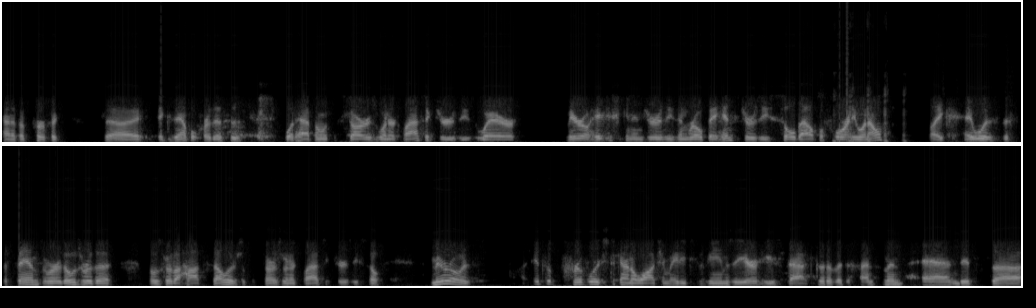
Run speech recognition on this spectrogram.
kind of a perfect uh, example for this is what happened with the Stars Winter Classic jerseys, where Miro Heiskanen jerseys and Roope Hintz jerseys sold out before anyone else. like it was the, the fans were those were the those were the hot sellers of the Stars Winter Classic jerseys. So Miro is it's a privilege to kind of watch him 82 games a year. He's that good of a defenseman, and it's uh,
